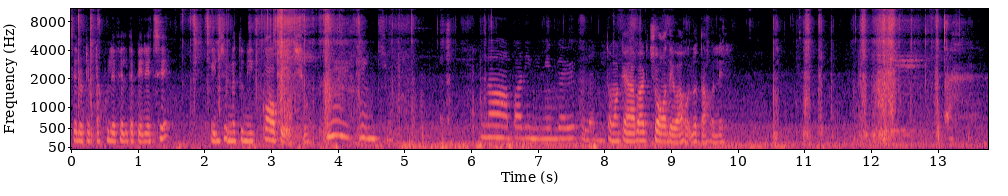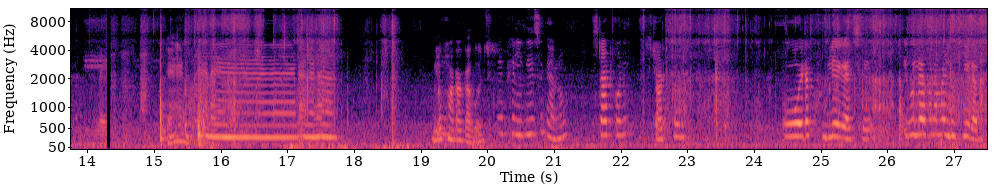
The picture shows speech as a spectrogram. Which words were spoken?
সেলোটেপটা খুলে ফেলতে পেরেছে। এর জন্য তুমি ক পেয়েছ? থ্যাংক ইউ না পারিনি মেন জায়গায় খোলেনি। তোমাকে আবার চ দেওয়া হলো তাহলে। এগুলো ফাঁকা কাগজ। ফেলে দিয়েছে কেন? স্টার্ট করি। স্টার্ট করো। ও এটা খুলে গেছে। এগুলো এখন আমরা লুকিয়ে রাখব।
